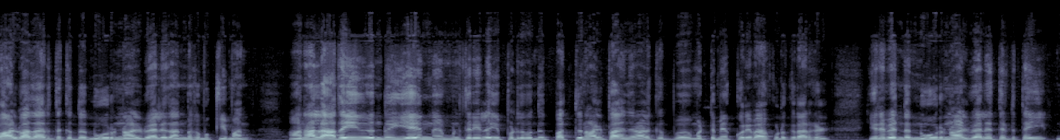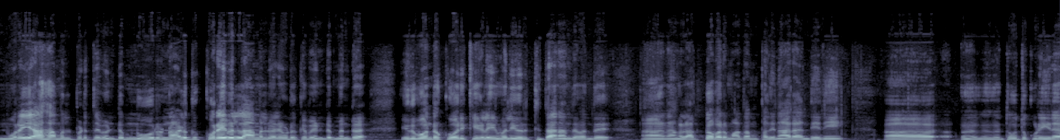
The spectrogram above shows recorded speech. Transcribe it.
வாழ்வாதாரத்துக்கு இந்த நூறு நாள் வேலை தான் மிக முக்கியமானது. ஆனால் அதை வந்து ஏன் அப்படின்னு தெரியல. இப்பொழுது வந்து பத்து நாள் பதினஞ்சு நாளுக்கு மட்டுமே குறைவாக கொடுக்கிறார்கள். எனவே இந்த நூறு நாள் வேலை திட்டத்தை முறையாக அமல்படுத்த வேண்டும். நூறு நாளுக்கு குறைவில்லாமல் வேலை கொடுக்க வேண்டும் என்ற இது போன்ற கோரிக்கைகளையும் வலியுறுத்தி தான் அந்த வந்து நாங்கள் அக்டோபர் மாதம் பதினாறாம் தேதி தூத்துக்குடியில்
